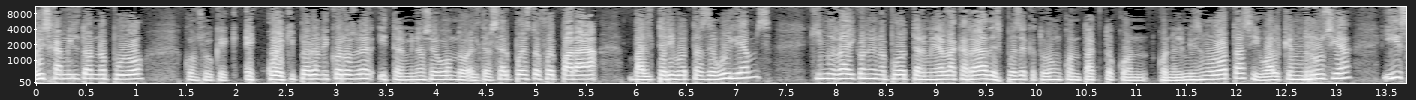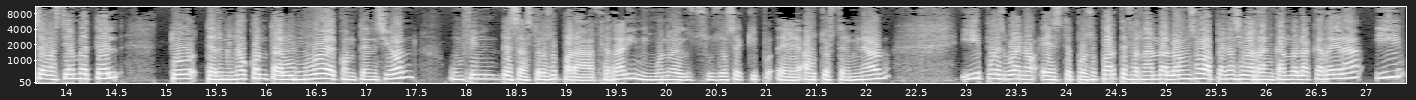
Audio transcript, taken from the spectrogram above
Luis Hamilton no pudo con su eh, coequipero Nico Rosberg y terminó segundo. El tercer puesto fue para Valtteri Bottas de Williams. Kimi Raikkonen no pudo terminar la carrera después de que tuvo un contacto con, con el mismo Bottas, igual que en Rusia. Y Sebastián Vettel tu- terminó contra el muro de contención. Un fin desastroso para Ferrari. Ninguno de sus dos equipos, eh, autos terminaron. Y pues bueno, este por su parte Fernando Alonso apenas iba arrancando la carrera y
